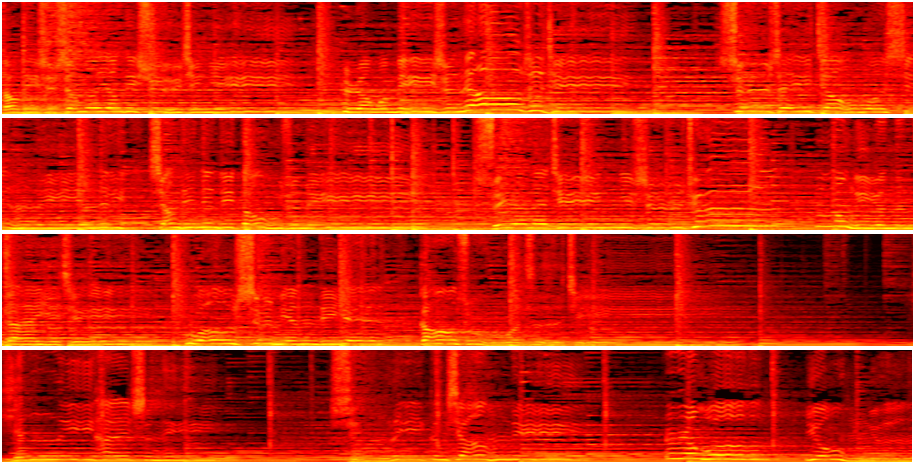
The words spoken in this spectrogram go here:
到底是什么样的虚情意，让我迷失了自己。是谁叫我心里眼里想念念的都是你？虽然爱情已失去，梦里仍能在一起。我失眠的夜，告诉我自己，眼里还是你，心里更想你，让我永远。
